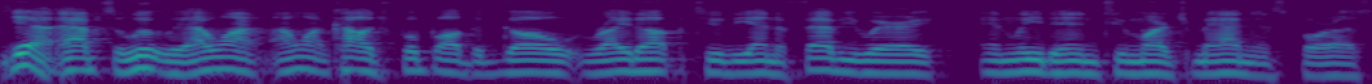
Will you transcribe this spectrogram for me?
Yeah, absolutely. I want I want college football to go right up to the end of February and lead into March Madness for us.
